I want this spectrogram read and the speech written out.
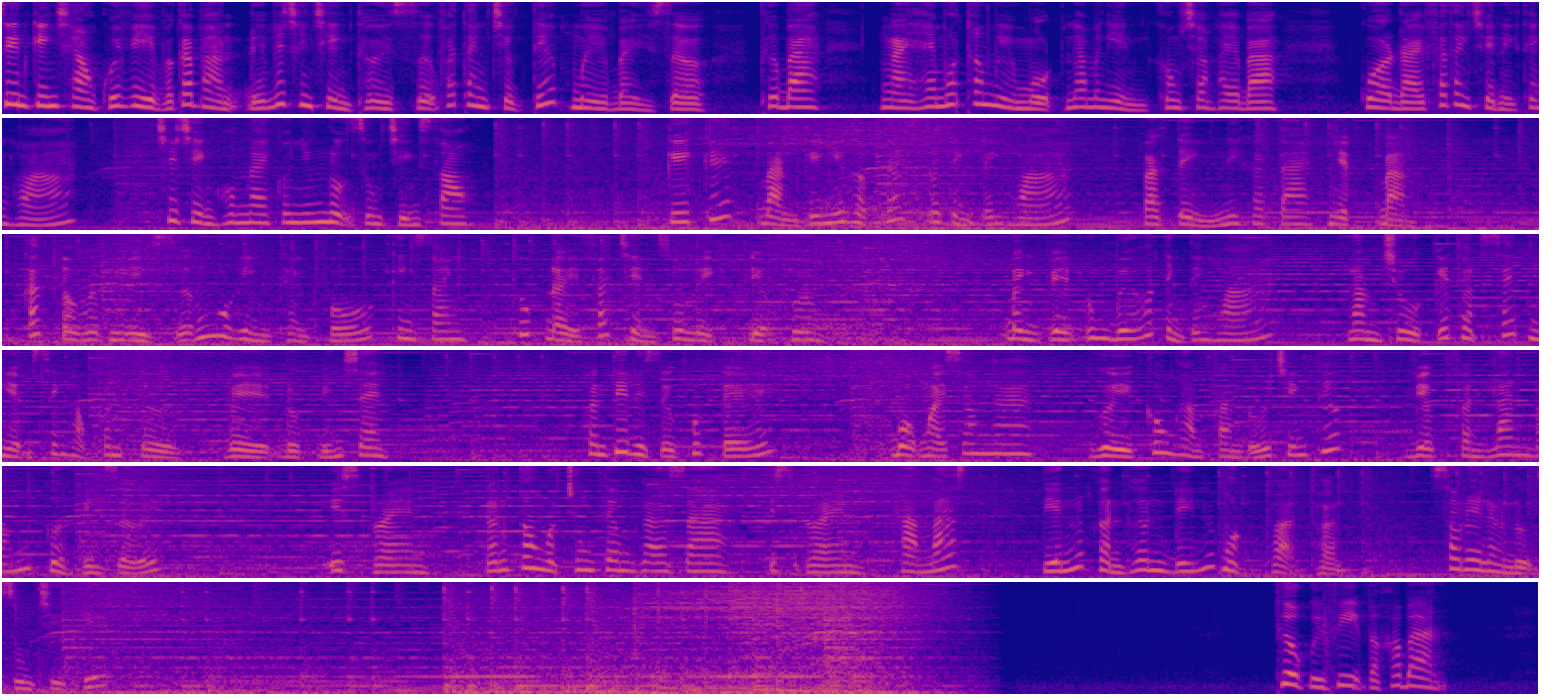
Xin kính chào quý vị và các bạn đến với chương trình thời sự phát thanh trực tiếp 17 giờ thứ ba ngày 21 tháng 11 năm 2023 của Đài Phát thanh Truyền hình Thanh Hóa. Chương trình hôm nay có những nội dung chính sau: Ký kết bản ghi nhớ hợp tác giữa tỉnh Thanh Hóa và tỉnh Niigata, Nhật Bản. Các tổ hợp nghỉ dưỡng mô hình thành phố kinh doanh thúc đẩy phát triển du lịch địa phương. Bệnh viện ung bướu tỉnh Thanh Hóa làm chủ kỹ thuật xét nghiệm sinh học phân tử về đột biến gen. Phần tin lịch sử quốc tế, Bộ Ngoại giao Nga gửi công hàm phản đối chính thức việc Phần Lan đóng cửa biên giới. Israel tấn công vào trung tâm Gaza, Israel, Hamas tiến gần hơn đến một thỏa thuận. Sau đây là nội dung chi tiết. Thưa quý vị và các bạn,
